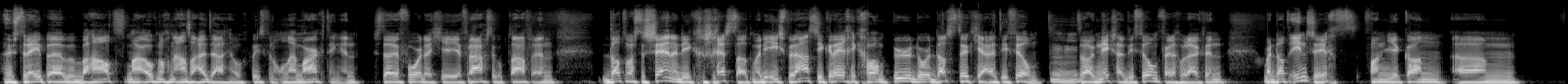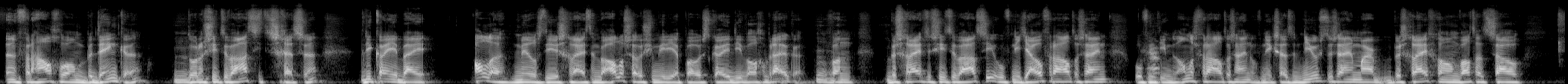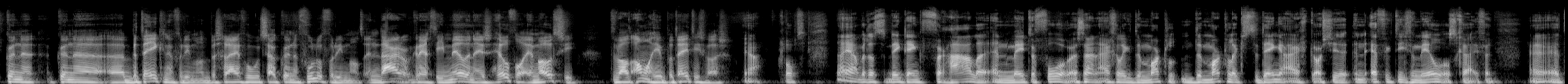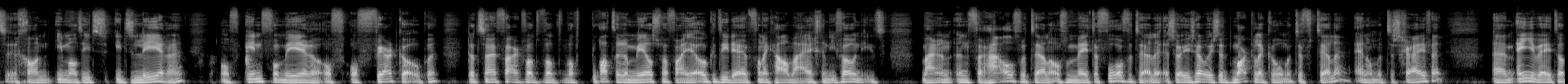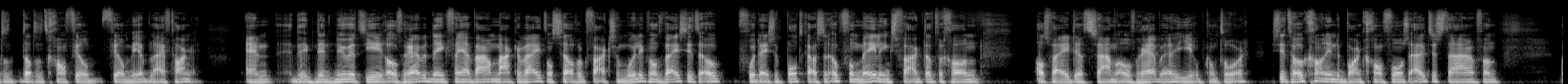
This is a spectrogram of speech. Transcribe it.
hun strepen hebben behaald, maar ook nog een aantal uitdagingen op het gebied van online marketing. En stel je voor dat je je vraagstuk op tafel... En dat was de scène die ik geschetst had. Maar die inspiratie kreeg ik gewoon puur door dat stukje uit die film. Terwijl ik niks uit die film verder gebruikte. En, maar dat inzicht van je kan ehm, een verhaal gewoon bedenken... door een situatie te schetsen... die kan je bij alle mails die je schrijft en bij alle social media posts kan je die wel gebruiken. Van beschrijf de situatie, hoeft niet jouw verhaal te zijn, hoeft niet iemand anders verhaal te zijn, hoeft niks uit het nieuws te zijn, maar beschrijf gewoon wat het zou kunnen, kunnen eh, betekenen voor iemand. Beschrijf hoe het zou kunnen voelen voor iemand. En daardoor kreeg die mail ineens heel veel emotie. Terwijl het allemaal hypothetisch was. Ja, klopt. Nou ja, maar dat, ik denk verhalen en metaforen zijn eigenlijk de, makkel- de makkelijkste dingen eigenlijk als je een effectieve mail wil schrijven. Het gewoon iemand iets, iets leren of informeren of, of verkopen. Dat zijn vaak wat, wat, wat plattere mails waarvan je ook het idee hebt van ik haal mijn eigen niveau niet. Maar een, een verhaal vertellen of een metafoor vertellen, sowieso is het makkelijker om het te vertellen en om het te schrijven. Ehm, en je weet dat het, dat het gewoon veel, veel meer blijft hangen. En ik denk, nu we het hierover hebben, denk ik van ja, waarom maken wij het onszelf ook vaak zo moeilijk? Want wij zitten ook voor deze podcast en ook voor mailings vaak dat we gewoon, als wij het samen over hebben hier op kantoor, zitten we ook gewoon in de bank gewoon voor ons uit te staren van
